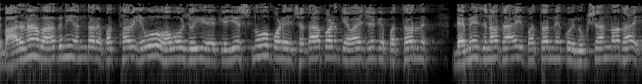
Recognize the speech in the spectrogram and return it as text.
બહારના ભાગની અંદર પથ્થર એવો હોવો જોઈએ કે એ સ્નો પડે છતાં પણ કહેવાય છે કે પથ્થર ડેમેજ ન થાય, પથ્થરને કોઈ નુકસાન ન થાય.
